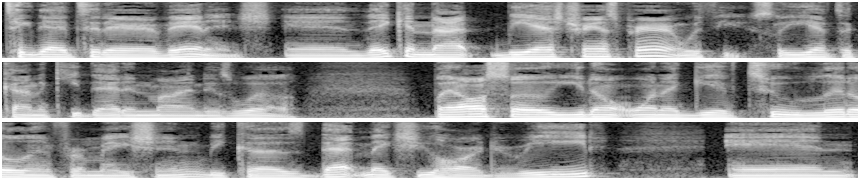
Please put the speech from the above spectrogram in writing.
take that to their advantage and they cannot be as transparent with you. So you have to kind of keep that in mind as well. But also you don't want to give too little information because that makes you hard to read and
